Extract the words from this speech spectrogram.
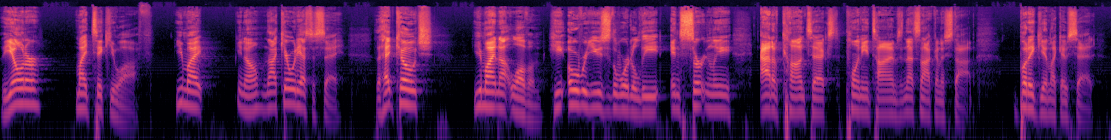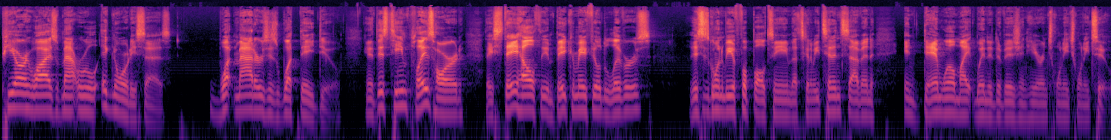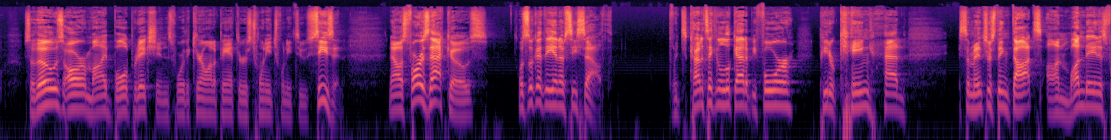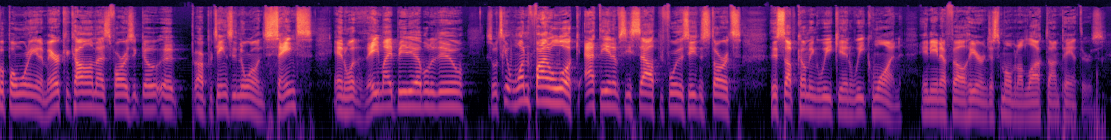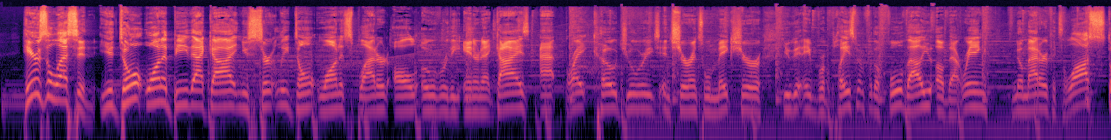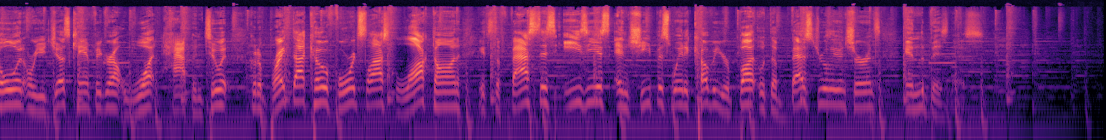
The owner might tick you off. You might, you know, not care what he has to say. The head coach, you might not love him. He overuses the word elite, and certainly out of context plenty of times, and that's not going to stop. But again, like I've said, PR wise with Matt Rhule, ignore what he says. What matters is what they do. And if this team plays hard, they stay healthy, and Baker Mayfield delivers, this is going to be a football team that's going to be 10 and 7 and damn well might win a division here in 2022. So those are my bold predictions for the Carolina Panthers 2022 season. Now, as far as that goes, let's look at the NFC South. It's kind of taken a look at it before. Peter King had some interesting thoughts on Monday in his Football Morning in America column as far as it go uh, uh, pertains to the New Orleans Saints and what they might be able to do. So let's get one final look at the NFC South before the season starts this upcoming weekend, week one in the NFL here in just a moment on Locked On Panthers. Here's the lesson. You don't want to be that guy, and you certainly don't want it splattered all over the internet. Guys at BriteCo Jewelry Insurance will make sure you get a replacement for the full value of that ring no matter if it's lost, stolen, or you just can't figure out what happened to it. Go to brite.co forward slash locked on. It's the fastest, easiest, and cheapest way to cover your butt with the best jewelry insurance in the business.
